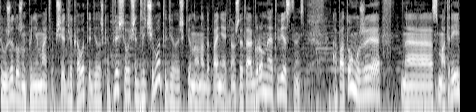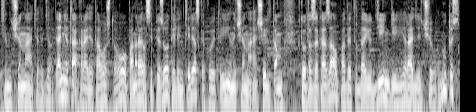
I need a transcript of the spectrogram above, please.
ты уже должен понимать вообще, для кого ты делаешь кино. Прежде всего, вообще, для чего ты делаешь кино, надо понять, потому что это огромная ответственность. А потом уже смотреть и начинать это делать. А не так ради того, что, о, понравился эпизод или интерес какой-то, и начинаешь. Или там кто-то заказал, под это дают деньги, и ради чего. Ну, то есть,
